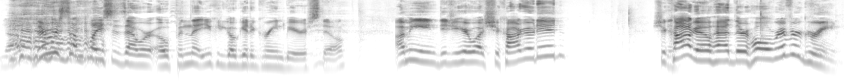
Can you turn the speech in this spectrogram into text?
No. there were some places that were open that you could go get a green beer still. I mean, did you hear what Chicago did? Chicago had their whole river green.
